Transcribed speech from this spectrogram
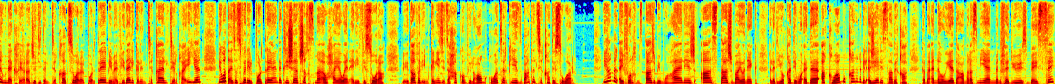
أن هناك خيارات جديدة لالتقاط صور البورتريه بما في ذلك الانتقال تلقائيا لوضع تصوير البورتريه عند اكتشاف شخص ما أو حيوان أليف في الصورة بالإضافة لإمكانية التحكم في العمق والتركيز بعد التقاط الصور. يعمل ايفون 15 بمعالج A16 Bionic الذي يقدم أداء أقوى مقارنة بالأجيال السابقة. كما أنه يدعم رسميا منفذ USB-C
